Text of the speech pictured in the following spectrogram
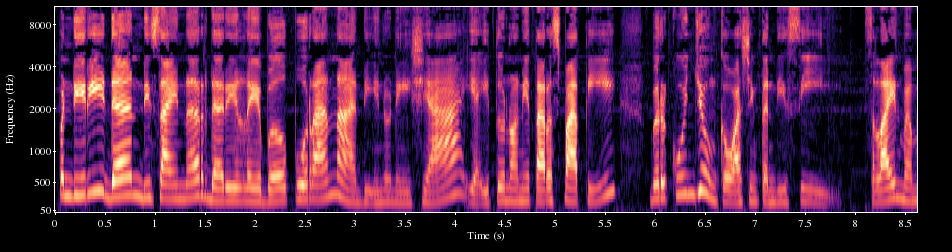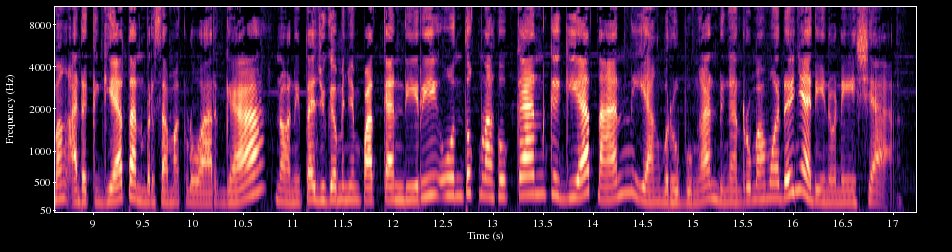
pendiri dan desainer dari label Purana di Indonesia, yaitu Nonita Respati, berkunjung ke Washington DC. Selain memang ada kegiatan bersama keluarga, Nonita juga menyempatkan diri untuk melakukan kegiatan yang berhubungan dengan rumah modenya di Indonesia.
